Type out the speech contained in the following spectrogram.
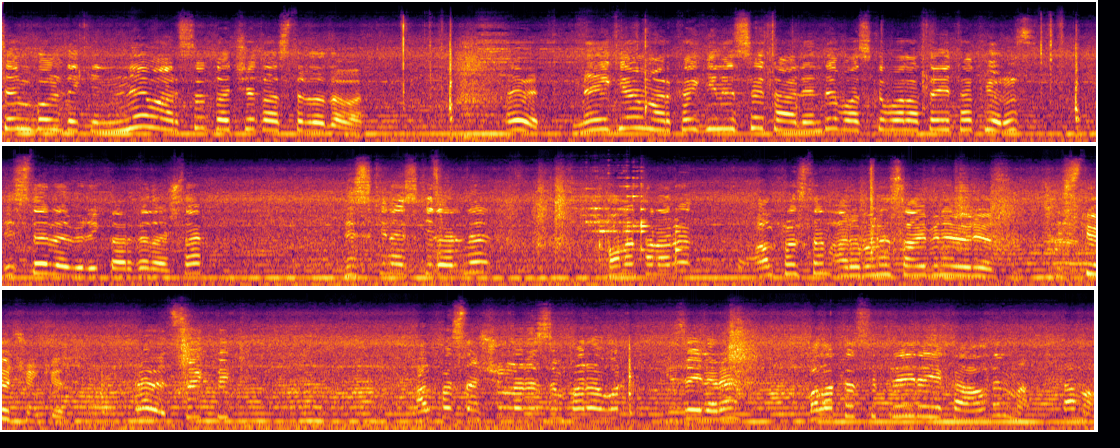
Semboldeki ne varsa Dacia Duster'da da var. Evet, MG marka yine set halinde baskı balatayı takıyoruz. Disklerle birlikte arkadaşlar. Diskin eskilerini balataları Alpas'tan arabanın sahibine veriyorsun. İstiyor çünkü. Evet, söktük. Alparslan şunları zımpara vur yüzeylere. Balata spreyi de yıka aldın mı? Tamam.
